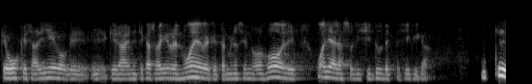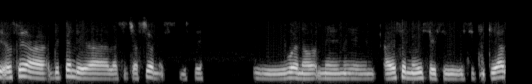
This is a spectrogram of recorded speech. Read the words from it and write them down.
que busques a Diego, que, eh, que era en este caso Aguirre el 9, que terminó siendo dos goles. ¿Cuál era la solicitud específica? Sí, o sea, depende de las situaciones, ¿viste? y bueno, me, me, a veces me dice si, si te quedas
